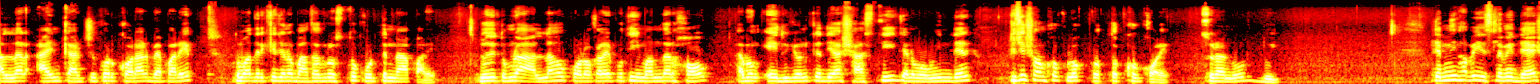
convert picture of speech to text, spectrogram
আল্লাহর আইন কার্যকর করার ব্যাপারে তোমাদেরকে যেন বাধাগ্রস্ত করতে না পারে। যদি তোমরা আল্লাহ পরকালের প্রতি ইমানদার হও এবং এই দুজনকে দেওয়া শাস্তি যেন মমিনদের কিছু সংখ্যক লোক প্রত্যক্ষ করে। সুরা নূর দুই। তেমনিভাবে ইসলামী দেশ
